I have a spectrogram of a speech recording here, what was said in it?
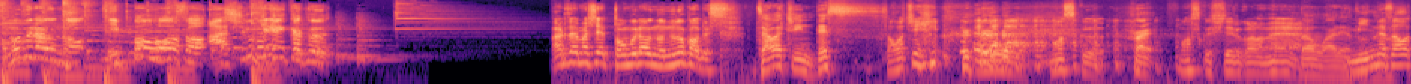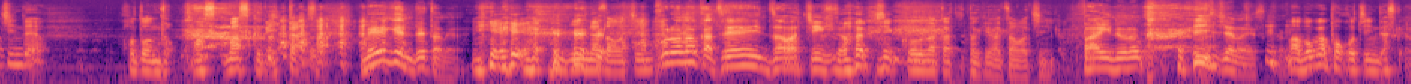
トム・ブラウンの日本放送圧縮計画。改めまして、トム・ブラウンの布川です。ザワチンですザワチン？マスク。はいマスクしてるからね。どうもありがとうございますみんなザワチンだよ。ほとんど。マスク、マスクで言ったらさ。名言出たねいやいや、みんなザワチン。コロナ禍全員ザワチンザワチン、コロナ禍の時はザワチン。バイルの会いいんじゃないですかまあ僕はポコチンですけど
